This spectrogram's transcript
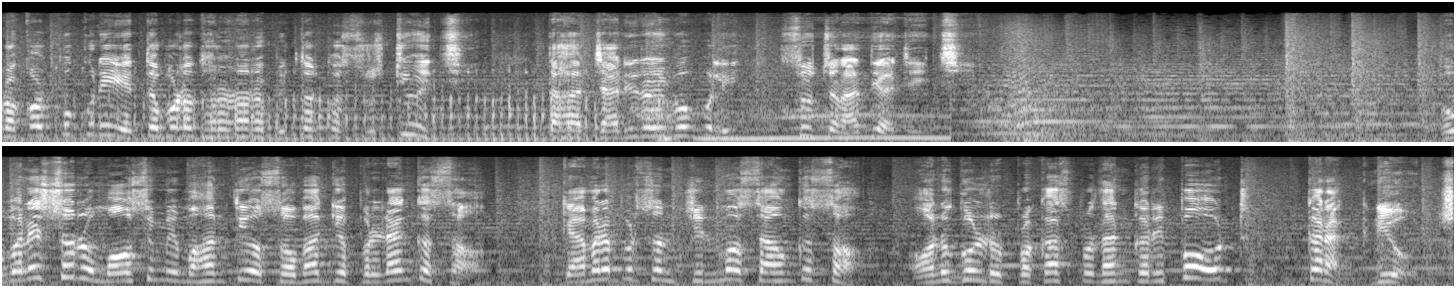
ପ୍ରକଳ୍ପକୁ ନେଇ ଏତେ ବଡ଼ ଧରଣର ବିତର୍କ ସୃଷ୍ଟି ହୋଇଛି ତାହା ଜାରି ରହିବ ବୋଲି ସୂଚନା ଦିଆଯାଇଛି। ଭୁବନେଶ୍ୱରରୁ ମୌସୁମୀ ମହାନ୍ତି ଓ ସୌଭାଗ୍ୟ ପରିଡ଼ାଙ୍କ ସହ କ୍ୟାମେରା ପର୍ସନ ଚିନ୍ମୟ ସାହୁଙ୍କ ସହ ଅନୁଗୁଳରୁ ପ୍ରକାଶ ପ୍ରଧାନଙ୍କ ରିପୋର୍ଟ କନକ ନ୍ୟୁଜ୍।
